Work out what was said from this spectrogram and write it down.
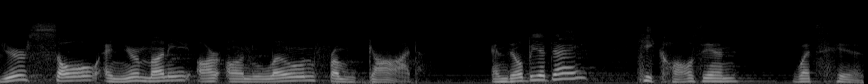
Your soul and your money are on loan from God. And there'll be a day he calls in what's his.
